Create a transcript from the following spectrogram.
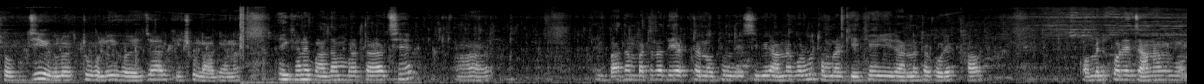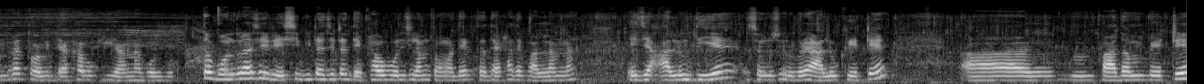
সবজি, এগুলো একটু হলেই হয়ে যায়, আর কিছু লাগে না। এইখানে বাদাম বাটা আছে, আর এই বাদাম বাটাটা দিয়ে একটা নতুন রেসিপি রান্না করব। তোমরা কে কে এই রান্নাটা করে খাও কমেন্ট করে জানাবে বন্ধুরা। তো আমি দেখাবো কি রান্না করব। তো বন্ধুরা, সেই রেসিপিটা যেটা দেখাবো বলছিলাম তোমাদের, তো দেখাতে পারলাম না। এই যে আলু দিয়ে সরু সরু করে আলু কেটে আর বাদাম বেটে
